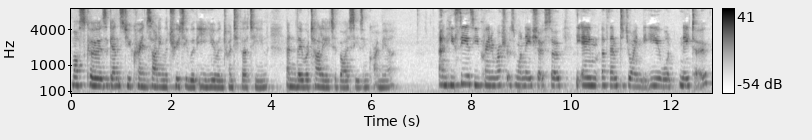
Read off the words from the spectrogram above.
Moscow is against Ukraine signing the treaty with EU in 2013, and they retaliated by seizing Crimea. And he sees Ukraine and Russia as one nation, so the aim of them to join the EU or NATO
